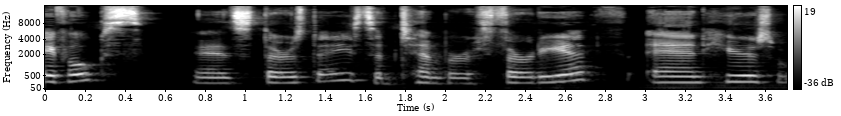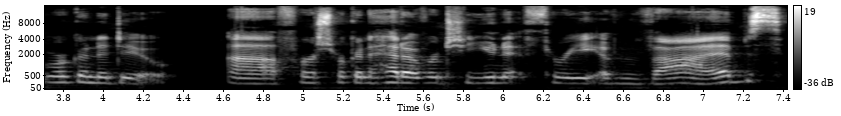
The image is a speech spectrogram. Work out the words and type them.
Hey folks, it's Thursday, September 30th, and here's what we're going to do. Uh, first, we're going to head over to Unit 3 of Vibes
